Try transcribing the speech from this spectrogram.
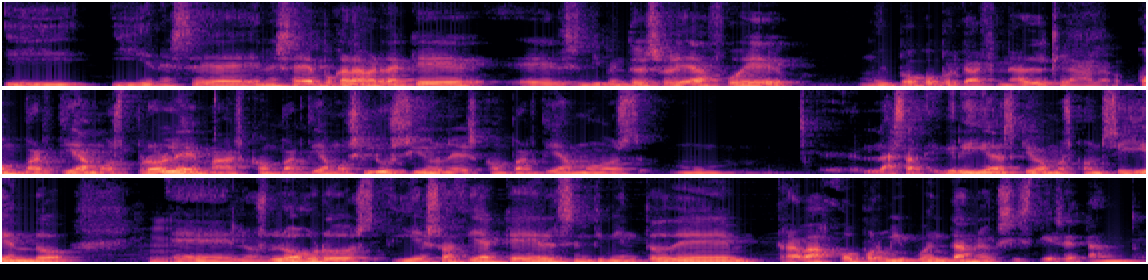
Y, en, ese, en esa época la verdad que el sentimiento de soledad fue muy poco, porque al final compartíamos problemas, compartíamos ilusiones, compartíamos las alegrías que íbamos consiguiendo, hmm. eh, los logros, y eso hacía que el sentimiento de trabajo por mi cuenta no existiese tanto.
